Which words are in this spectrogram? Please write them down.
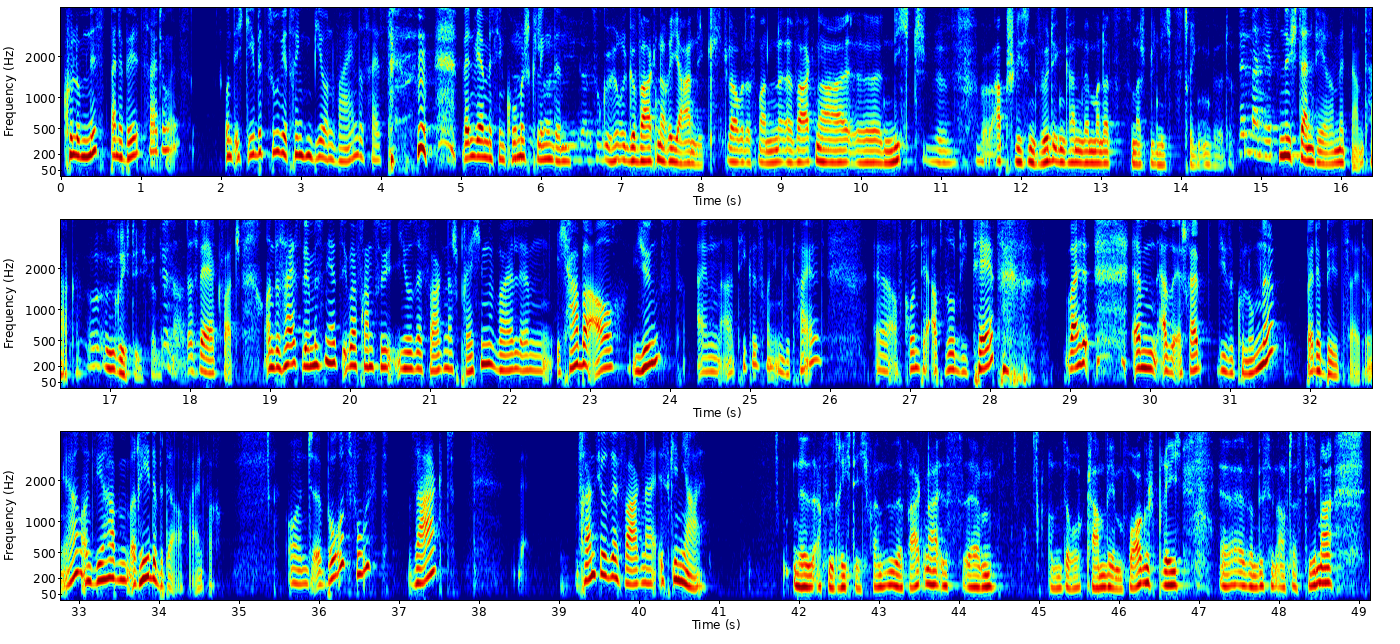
Kolumnist bei der Bild-Zeitung ist und ich gebe zu, wir trinken Bier und Wein. Das heißt, wenn wir ein bisschen komisch klingen, dann. Die dazugehörige Wagnerianik. Ich glaube, dass man äh, Wagner äh, nicht äh, abschließend würdigen kann, wenn man dazu zum Beispiel nichts trinken würde. Wenn man jetzt nüchtern wäre mitten am Tag. Richtig, ganz genau. Das wäre ja Quatsch. Und das heißt, wir müssen jetzt über Franz Josef Wagner sprechen, weil ähm, ich habe auch jüngst einen Artikel von ihm geteilt äh, aufgrund der Absurdität. weil, ähm, also er schreibt diese Kolumne bei der Bildzeitung, ja, und wir haben Redebedarf einfach. Und äh, Boris Fußt sagt, Franz Josef Wagner ist genial. Das ist absolut richtig. Franz Josef Wagner ist ähm, und so kamen wir im Vorgespräch äh, so ein bisschen auf das Thema.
